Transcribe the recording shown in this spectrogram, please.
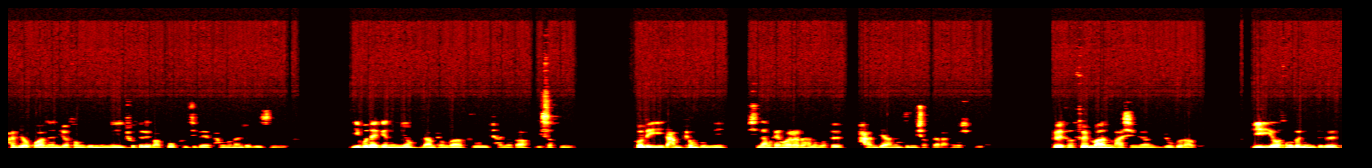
하려고 하는 여성분이 초대를 받고 그 집에 방문한 적이 있습니다. 이분에게는요, 남편과 두 자녀가 있었습니다. 그런데 이 남편분이 신앙생활을 하는 것을 반대하는 분이셨다라는 것입니다. 그래서 술만 마시면 욕을 하고 이 여성도님들을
